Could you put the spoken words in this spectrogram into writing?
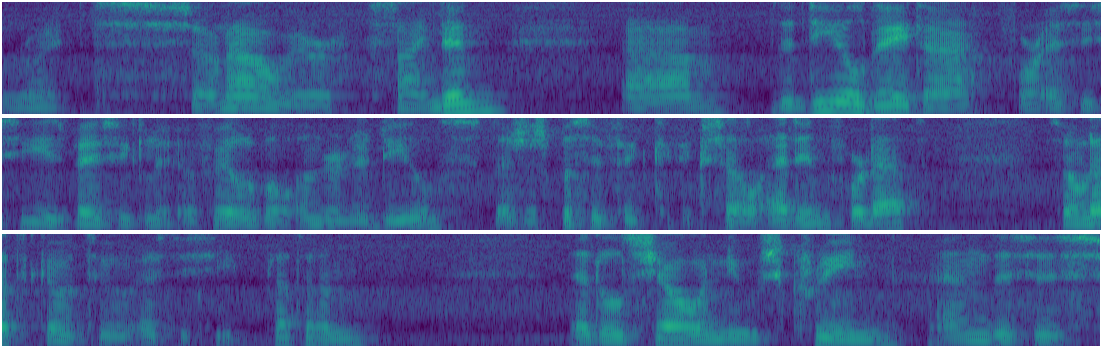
Right, so now we're signed in. Um, the deal data for SDC is basically available under the deals. There's a specific Excel add-in for that. So let's go to SDC Platinum. It'll show a new screen and this is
